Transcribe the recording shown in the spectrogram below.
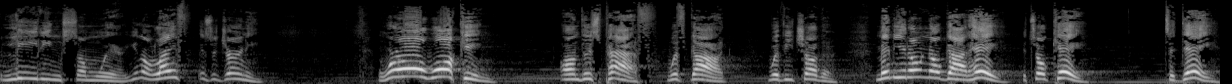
leading somewhere. You know, life is a journey. We're all walking on this path with God, with each other. Maybe you don't know God. Hey, it's okay. Today,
